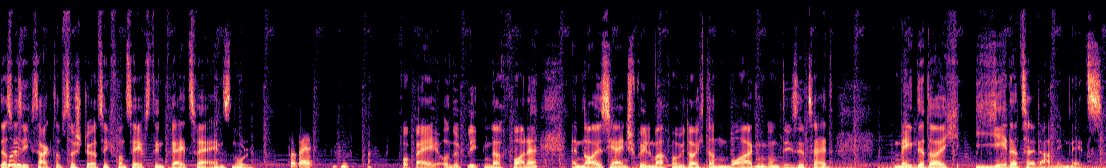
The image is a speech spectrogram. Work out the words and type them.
Das, was ich gesagt habe, zerstört sich von selbst in 3, 2, 1, 0. Vorbei. vorbei und wir blicken nach vorne. Ein neues Jeinspiel machen wir mit euch dann morgen um diese Zeit. Meldet euch jederzeit an im Netz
